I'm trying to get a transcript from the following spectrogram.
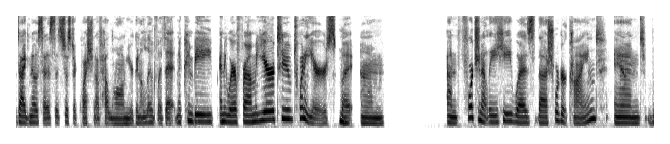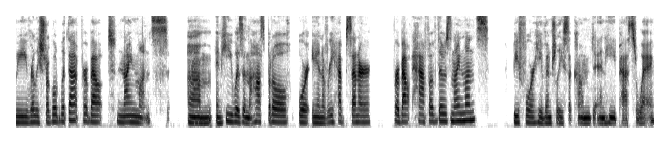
diagnosis. It's just a question of how long you're gonna live with it, and it can be anywhere from a year to 20 years, Mm. but, um unfortunately, he was the shorter kind, and we really struggled with that for about 9 months. um, and he was in the hospital or in a rehab center for about half of those 9 months before he eventually succumbed and he passed away.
